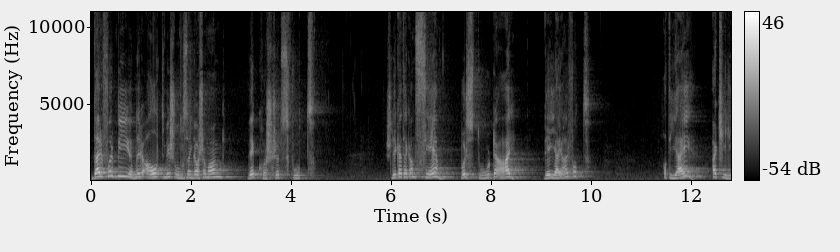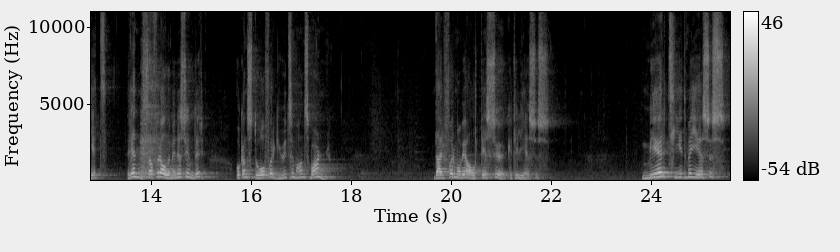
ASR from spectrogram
Derfor begynner alt misjonsengasjement ved korsets fot. Slik at jeg kan se hvor stort det er, det jeg har fått. At jeg er tilgitt, rensa for alle mine synder og kan stå for Gud som hans barn. Derfor må vi alltid søke til Jesus. Mer tid med Jesus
